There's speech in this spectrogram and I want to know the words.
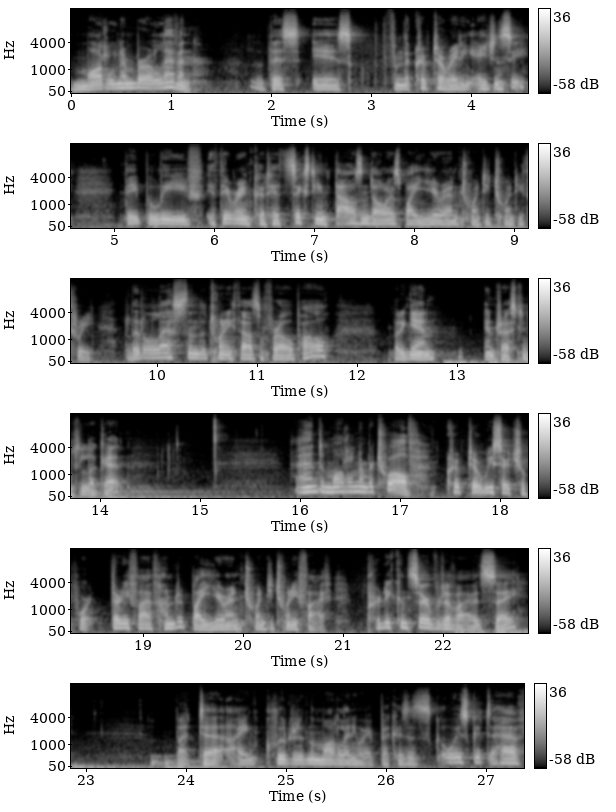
Model number 11. This is from the crypto rating agency. They believe Ethereum could hit $16,000 by year end 2023. A little less than the 20,000 for Raoul Pal, but again, interesting to look at. And model number 12, Crypto Research Report 3500 by year end 2025. Pretty conservative, I would say, but uh, I included in the model anyway because it's always good to have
